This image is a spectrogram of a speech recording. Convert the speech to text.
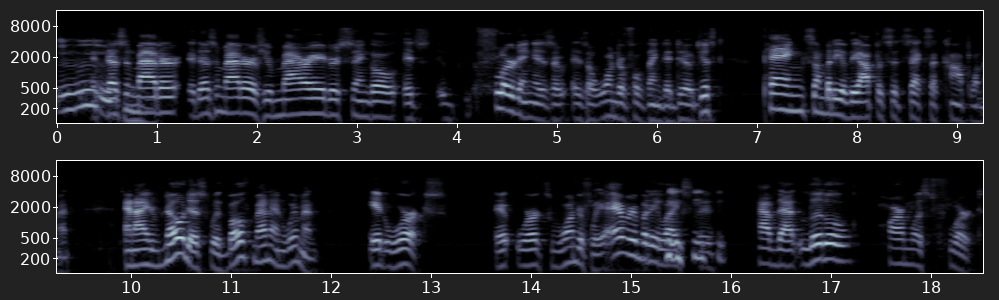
Mm. It doesn't matter. It doesn't matter if you're married or single. It's flirting is a is a wonderful thing to do. Just paying somebody of the opposite sex a compliment. And I've noticed with both men and women, it works. It works wonderfully. Everybody likes to have that little harmless flirt,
